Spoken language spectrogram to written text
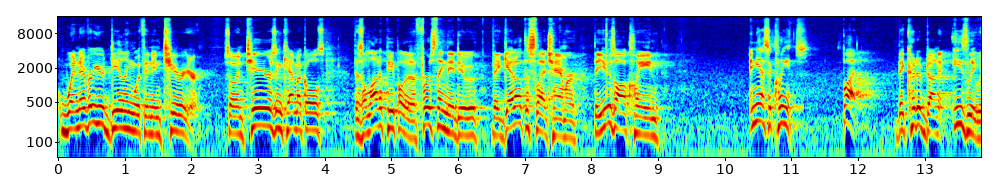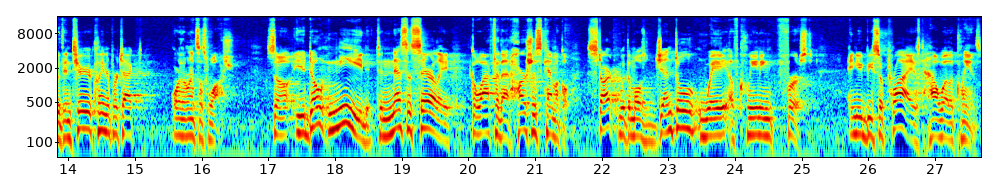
whenever you're dealing with an interior, so interiors and chemicals, there's a lot of people that the first thing they do, they get out the sledgehammer, they use all clean, and yes, it cleans. But they could have done it easily with Interior Cleaner Protect or the rinseless wash. So you don't need to necessarily go after that harshest chemical. Start with the most gentle way of cleaning first, and you'd be surprised how well it cleans.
